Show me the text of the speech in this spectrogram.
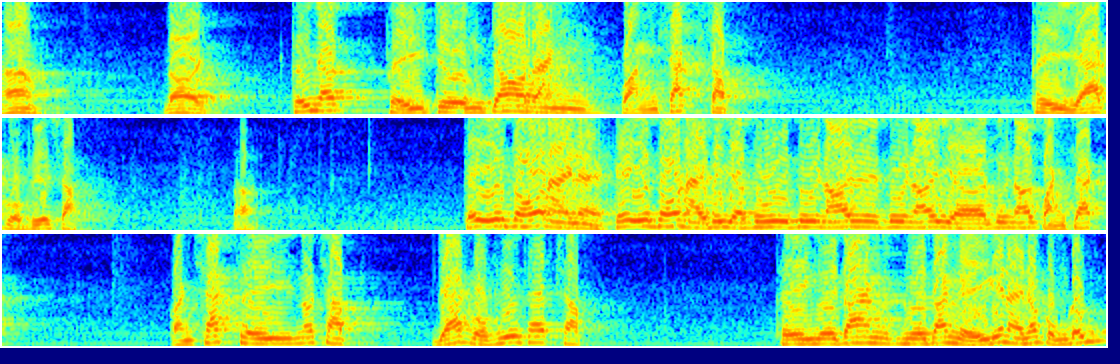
à, rồi thứ nhất thị trường cho rằng quặng sắt sập. Thì giá cổ phiếu sập. Đó. Cái yếu tố này nè cái yếu tố này bây giờ tôi tôi nói tôi nói giờ tôi nói quặng sắt. Quặng sắt thì nó sập giá cổ phiếu thép sập. Thì người ta người ta nghĩ cái này nó cũng đúng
